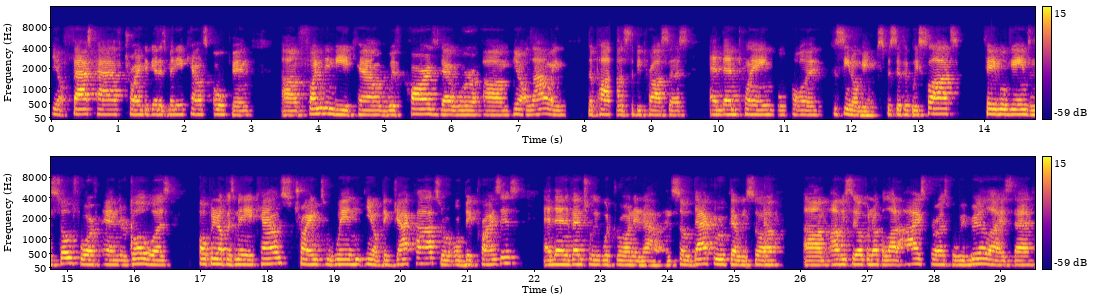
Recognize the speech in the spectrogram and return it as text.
you know, fast path, trying to get as many accounts open, uh, funding the account with cards that were, um, you know, allowing deposits to be processed, and then playing, we'll call it casino games, specifically slots, table games, and so forth. And their goal was opening up as many accounts, trying to win, you know, big jackpots or, or big prizes, and then eventually withdrawing it out. And so that group that we saw um, obviously opened up a lot of eyes for us, but we realized that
